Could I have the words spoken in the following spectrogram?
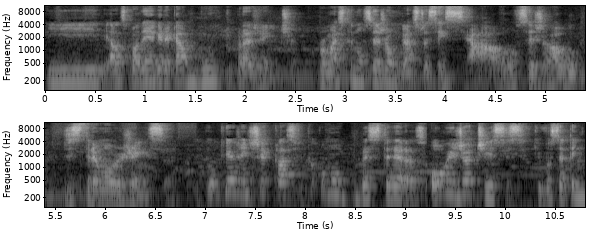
e elas podem agregar muito pra gente, por mais que não seja um gasto essencial ou seja algo de extrema urgência. O que a gente classifica como besteiras ou idiotices, que você tem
